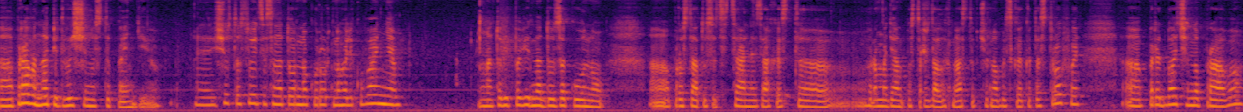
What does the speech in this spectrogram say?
е, право на підвищену стипендію. Е, Що стосується санаторно-курортного лікування, е, то відповідно до закону про статус і соціальний захист громадян постраждалих внаслідок Чорнобильської катастрофи передбачено право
